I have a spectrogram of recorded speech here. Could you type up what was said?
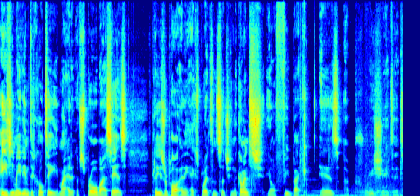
Easy, medium difficulty, my edit of Sprawl by a Sears. Please report any exploits and such in the comments. Your feedback is appreciated.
